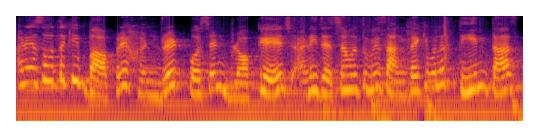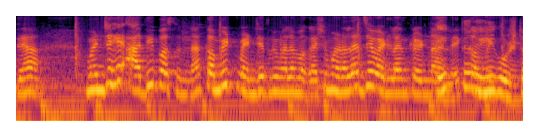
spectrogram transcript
आणि असं होतं की बापरे हंड्रेड पर्सेंट ब्लॉकेज आणि ज्याच्यामध्ये तुम्ही सांगताय की मला तीन तास द्या. म्हणजे हे आधीपासून ना कमिटमेंट जे तुम्ही मला मगाशी म्हणालात जे वडिलांकडनं आलंय, एक तर ही commitment. गोष्ट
